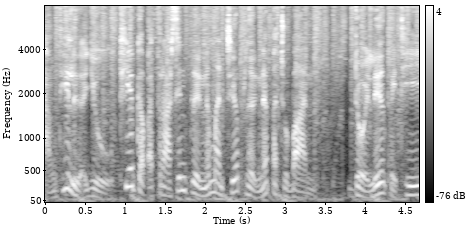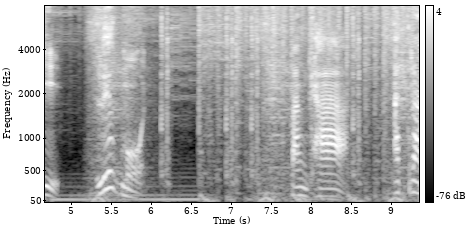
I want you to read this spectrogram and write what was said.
ถังที่เหลืออยู่ เทียบกับอัตราสิ้นเปลืองน้ำมันเชื้อเพลิงณปัจจุบัน โดยเลือกไปที่ เลือกโหมด ตั้งค่า อัตรา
